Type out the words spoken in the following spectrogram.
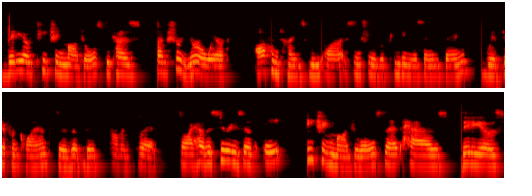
video teaching modules because I'm sure you're aware oftentimes we are essentially repeating the same thing with different clients. There's a big common thread. So I have a series of eight teaching modules that has videos.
